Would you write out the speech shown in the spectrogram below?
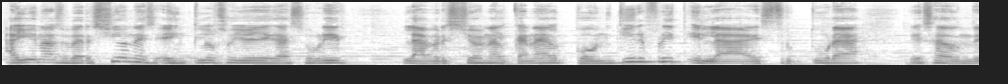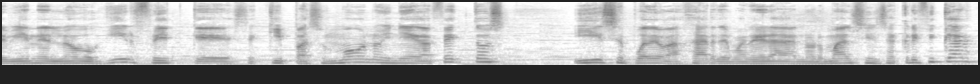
Hay unas versiones e incluso yo llegué a subir la versión al canal con Gearfried y la estructura esa donde viene el nuevo Gearfried que se equipa su mono y niega efectos y se puede bajar de manera normal sin sacrificar.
